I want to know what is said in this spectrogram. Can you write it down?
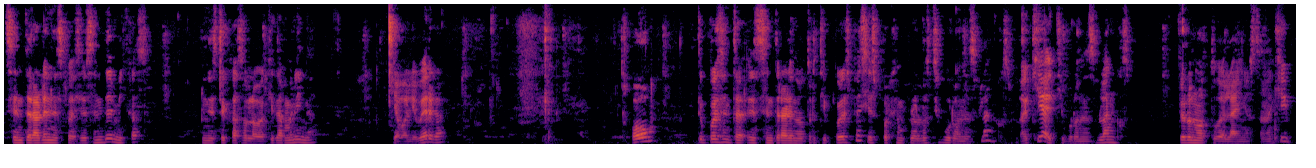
centrar en especies endémicas, en este caso la vaquita marina, que vale verga, o te puedes centra- centrar en otro tipo de especies, por ejemplo los tiburones blancos. Aquí hay tiburones blancos, pero no todo el año están aquí.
